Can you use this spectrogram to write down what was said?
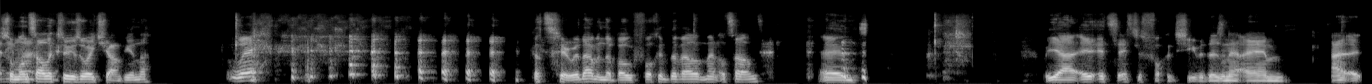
someone Mac. tell the cruiserweight champion that Well- got two of them, and they're both fucking developmental talent. Um, but yeah, it, it's it's just fucking stupid, isn't it? Um, I,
